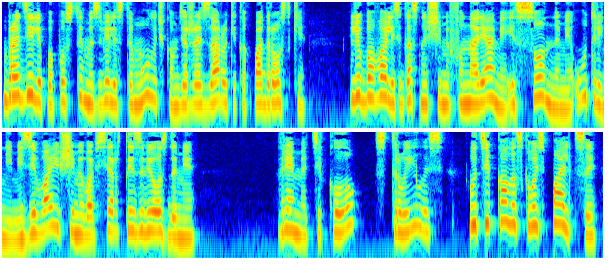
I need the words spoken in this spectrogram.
Бродили по пустым извилистым улочкам, держась за руки, как подростки. Любовались гаснущими фонарями и сонными, утренними, зевающими во все рты звездами. Время текло, струилось, утекало сквозь пальцы —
